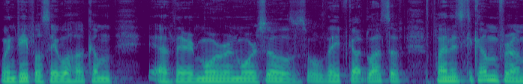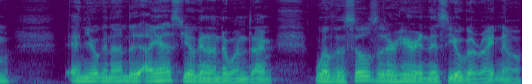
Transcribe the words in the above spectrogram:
When people say, well, how come uh, there are more and more souls? Well, they've got lots of planets to come from. And Yogananda, I asked Yogananda one time, well, the souls that are here in this yuga right now,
